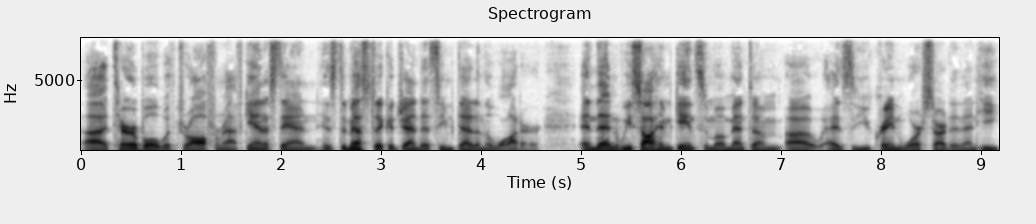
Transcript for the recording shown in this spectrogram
uh, terrible withdrawal from Afghanistan. His domestic agenda seemed dead in the water. And then we saw him gain some momentum uh, as the Ukraine war started, and he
